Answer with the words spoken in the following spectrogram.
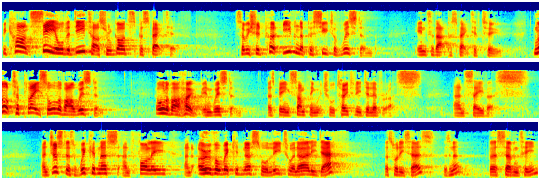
We can't see all the details from God's perspective. So we should put even the pursuit of wisdom into that perspective too. Not to place all of our wisdom, all of our hope in wisdom as being something which will totally deliver us and save us. And just as wickedness and folly and over wickedness will lead to an early death, that's what he says, isn't it? Verse 17.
